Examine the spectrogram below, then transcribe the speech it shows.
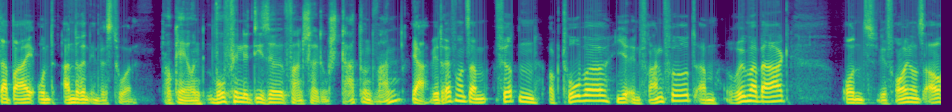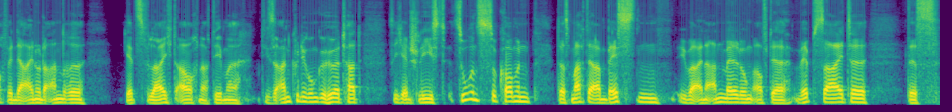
dabei und anderen Investoren. Okay, und wo findet diese Veranstaltung statt und wann? Ja, wir treffen uns am 4. Oktober hier in Frankfurt am Römerberg. Und wir freuen uns auch, wenn der ein oder andere jetzt vielleicht auch, nachdem er diese Ankündigung gehört hat, sich entschließt, zu uns zu kommen. Das macht er am besten über eine Anmeldung auf der Webseite. Das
